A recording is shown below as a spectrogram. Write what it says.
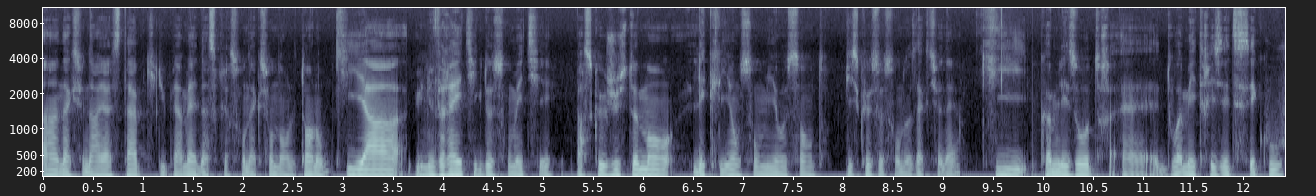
a un actionnariat stable qui lui permet d'inscrire son action dans le temps long, qui a une vraie éthique de son métier, parce que justement les clients sont mis au centre puisque ce sont nos actionnaires, qui, comme les autres, euh, doit maîtriser ses coûts,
